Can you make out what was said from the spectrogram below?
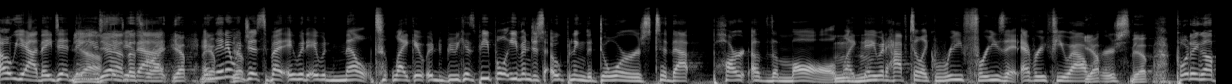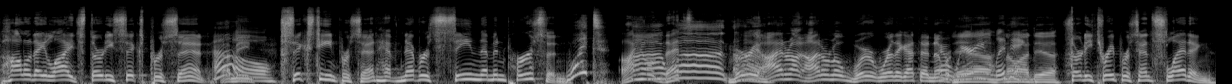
Oh yeah, they did. They Yeah. used Yeah, to do that's that. right. Yep, and yep, then it would yep. just, but it would it would melt like it would because people even just opening the doors to that part of the mall, like they would have to like refreeze it every few Mm-hmm. Yep, hours. yep. Putting up holiday lights, 36%. I mean, Oh. 16% have never seen them in person. What? I know Uh, that's what? very. Uh. I don't. know- I don't know where, where they got that number. Or where are you yeah, living? No idea. Thirty-three percent sledding.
